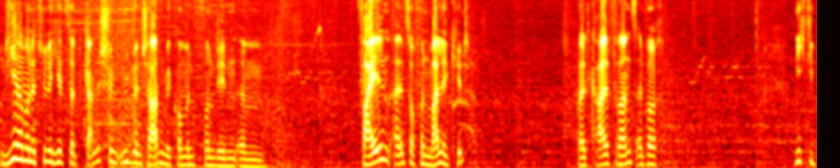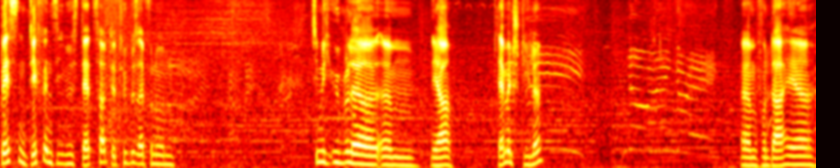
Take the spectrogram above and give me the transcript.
Und hier haben wir natürlich jetzt halt ganz schön üblen Schaden bekommen von den ähm, Pfeilen als auch von Malekith. Weil Karl Franz einfach nicht die besten defensiven Stats hat. Der Typ ist einfach nur ein ziemlich übler, ähm, ja, Damage-Dealer. Ähm, von daher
